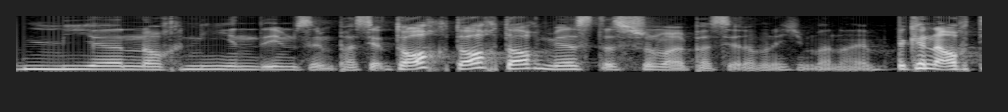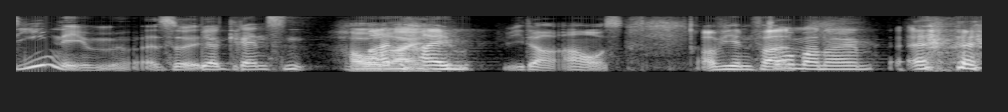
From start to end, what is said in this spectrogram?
mir noch nie in dem Sinn passiert. Doch, doch, doch, mir ist das schon mal passiert, aber nicht in Mannheim. Wir können auch die nehmen. Also wir grenzen Hau rein. Mannheim wieder aus. Auf jeden Fall. Ciao, Mannheim.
